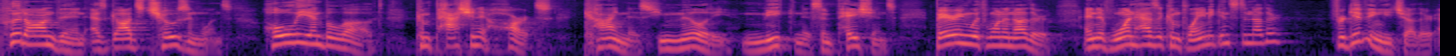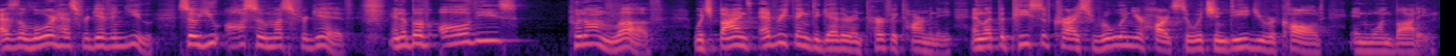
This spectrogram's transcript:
Put on then as God's chosen ones, holy and beloved, compassionate hearts, kindness, humility, meekness, and patience, bearing with one another. And if one has a complaint against another, forgiving each other as the Lord has forgiven you. So you also must forgive. And above all these, put on love, which binds everything together in perfect harmony. And let the peace of Christ rule in your hearts, to which indeed you were called in one body.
